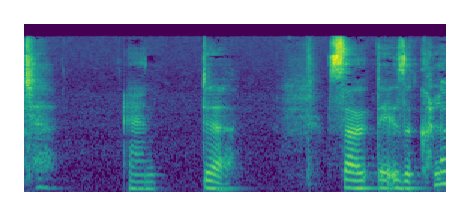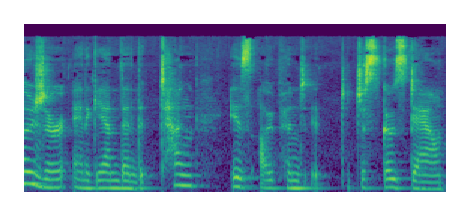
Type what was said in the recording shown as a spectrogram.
T and d. So there is a closure, and again, then the tongue is opened, it just goes down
